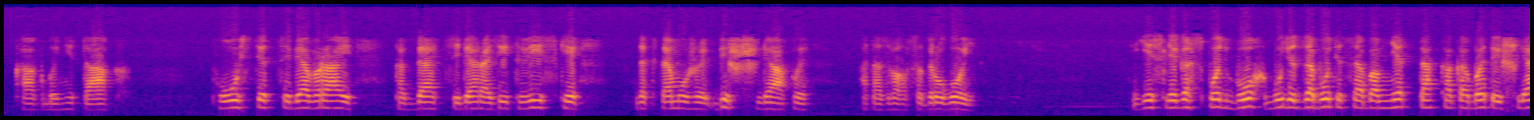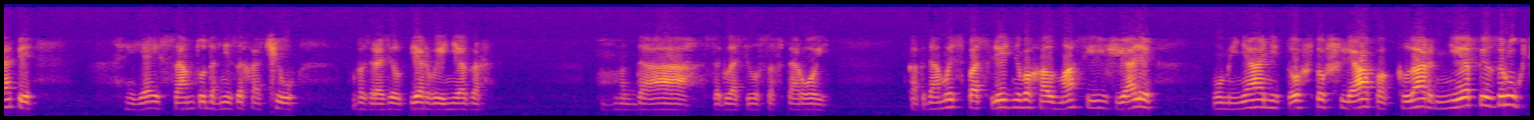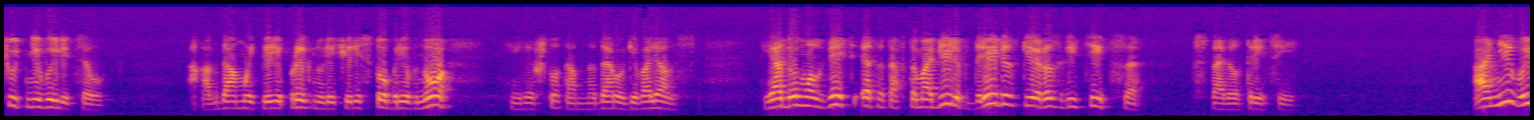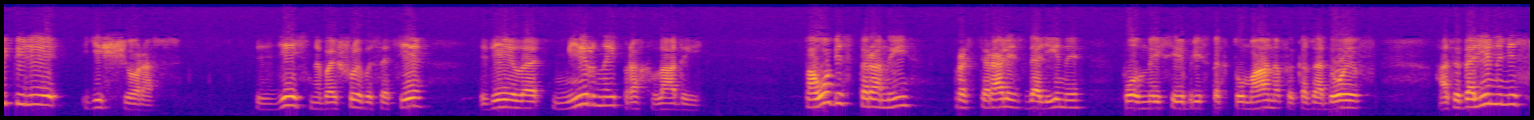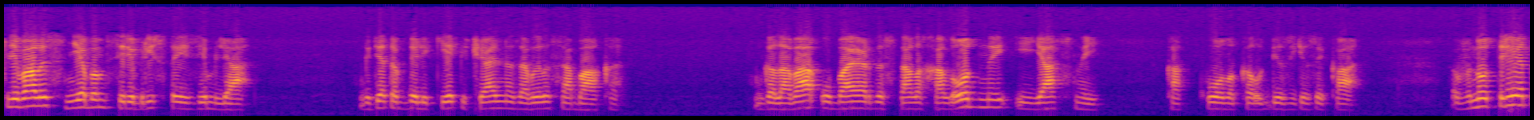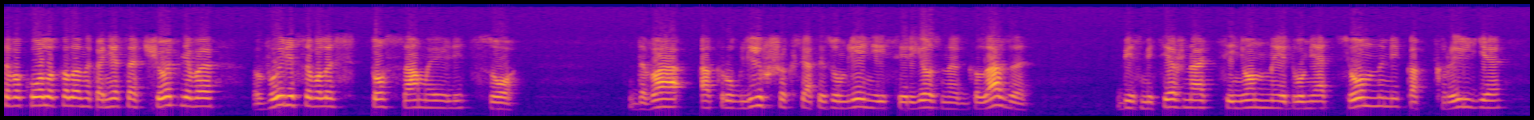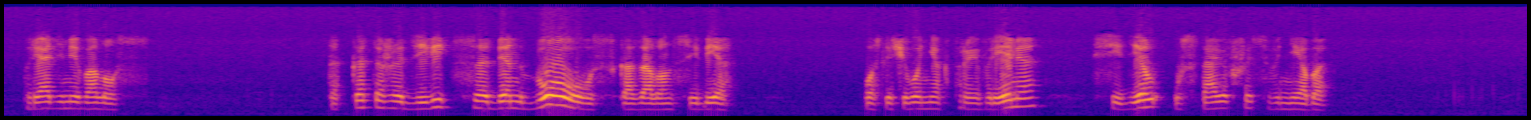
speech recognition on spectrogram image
«Как бы не так!» Пустят тебя в рай, когда от тебя разит виски, да к тому же без шляпы, — отозвался другой. Если Господь Бог будет заботиться обо мне так, как об этой шляпе, я и сам туда не захочу, — возразил первый негр. «Да», — согласился второй, — «когда мы с последнего холма съезжали, у меня не то что шляпа, кларнет из рук чуть не вылетел». А когда мы перепрыгнули через то бревно, или что там на дороге валялось, «Я думал, весь этот автомобиль в дребезге разлетится», — вставил третий. Они выпили еще раз. Здесь, на большой высоте, веяло мирной прохладой. По обе стороны простирались долины, полные серебристых туманов и казадоев, а за долинами сливалась с небом серебристая земля. Где-то вдалеке печально завыла собака. Голова у Байерда стала холодной и ясной, как колокол без языка. Внутри этого колокола, наконец, отчетливо вырисовалось то самое лицо. Два округлившихся от изумления серьезных глаза, безмятежно оттененные двумя темными, как крылья, прядями волос. «Так это же девица Бенбоу», — сказал он себе, после чего некоторое время сидел, уставившись в небо.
